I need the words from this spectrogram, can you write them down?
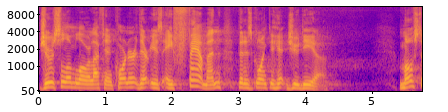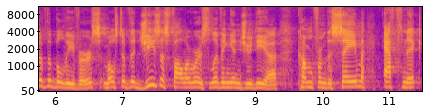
Jerusalem, lower left hand corner, there is a famine that is going to hit Judea. Most of the believers, most of the Jesus followers living in Judea come from the same ethnic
